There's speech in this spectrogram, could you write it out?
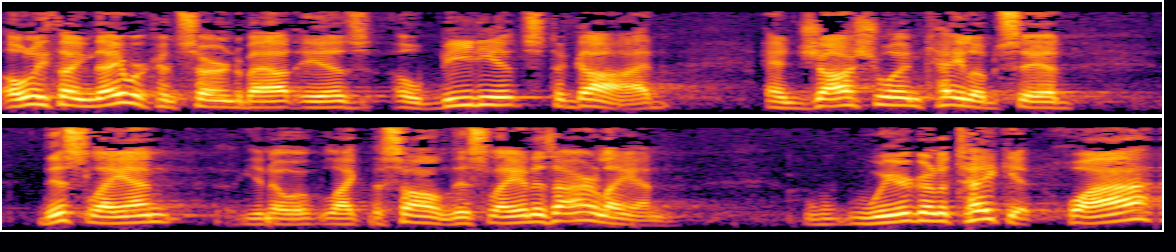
Only thing they were concerned about is obedience to God. And Joshua and Caleb said, this land, you know, like the song, this land is our land. We're going to take it. Why?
